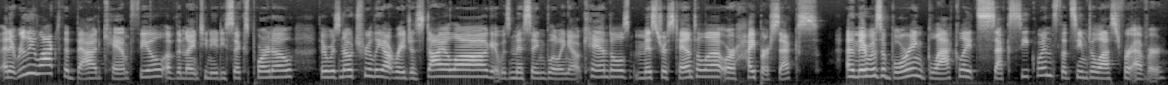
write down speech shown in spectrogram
And it really lacked the bad camp feel of the 1986 porno. There was no truly outrageous dialogue, it was missing blowing out candles, Mistress Tantala, or hypersex. And there was a boring blacklight sex sequence that seemed to last forever.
